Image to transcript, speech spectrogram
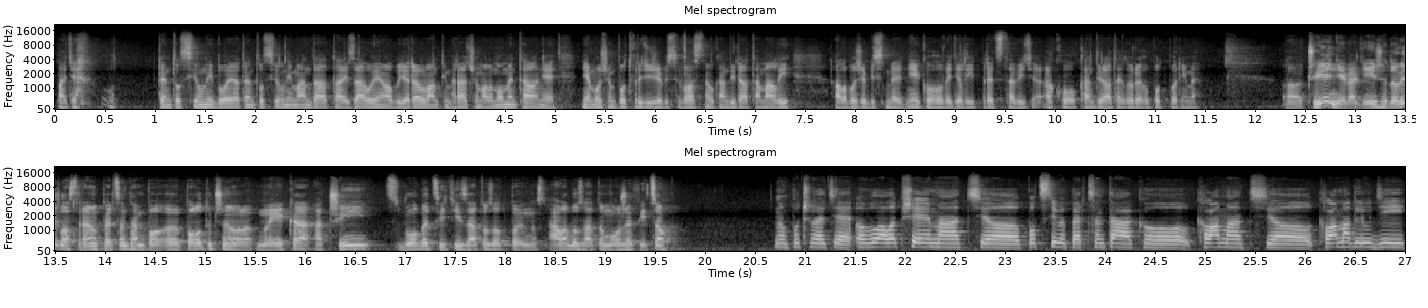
mať tento silný boj a tento silný mandát aj záujem a bude relevantným hráčom, ale momentálne nemôžem potvrdiť, že by sme vlastného kandidáta mali alebo že by sme niekoho vedeli predstaviť ako kandidáta, ktorého podporíme. Či je nevadí, že doviedla stranu k percentám e, polotučného mlieka a či vôbec cíti za to zodpovednosť? Alebo za to môže Fico? No počúvajte, oveľa lepšie je mať uh, poctivé percentá, ako klamať, uh, klamať ľudí,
